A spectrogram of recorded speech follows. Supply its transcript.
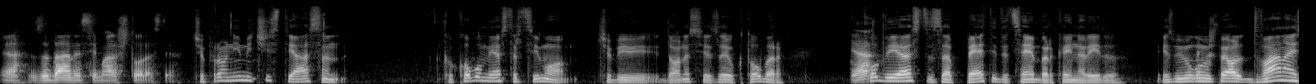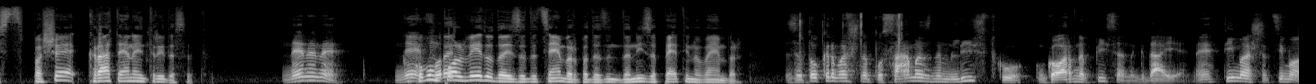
Ja, za danes je malo štorast. Ja. Čeprav ni mi čist jasen, kako bom jaz, recimo, če bi danes je zdaj oktober, ja. kako bi jaz za 5. december kaj naredil? Jaz bi mogel pel 12, pa še krat 31. Ne, ne, ne. ne kako bom torej... pol vedel, da je za december, pa da, da ni za 5. november? Zato, ker imaš na posameznem listku gor napisan, kdaj je. Ne? Ti imaš, recimo,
